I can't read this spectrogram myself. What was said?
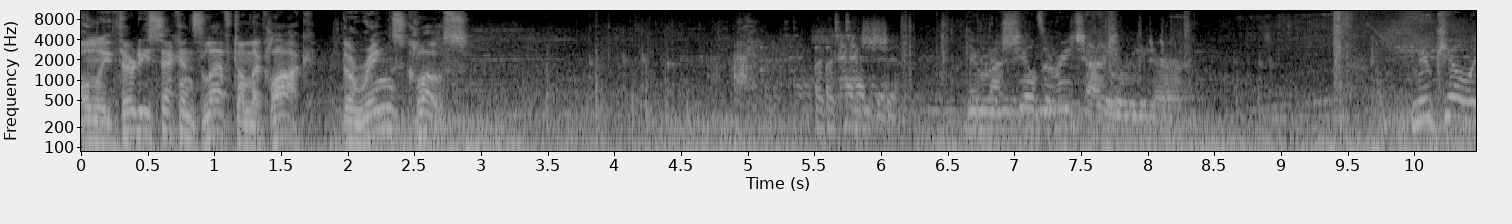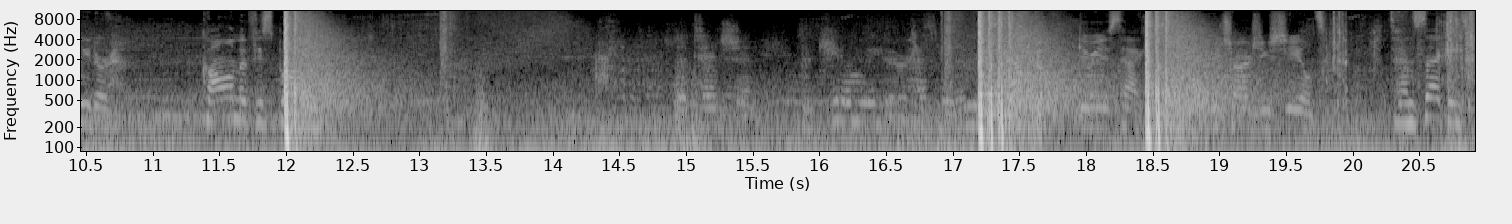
Only 30 seconds left on the clock. The ring's close. Attention. Give my shields a recharge, leader. New kill leader. Call him if he's spoken. Attention. The kill leader has been Give me a sec. Recharging shields. Ten seconds.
